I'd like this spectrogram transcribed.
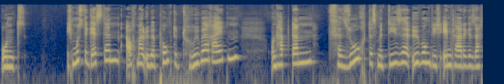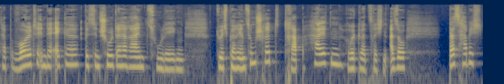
Und ich musste gestern auch mal über Punkte drüber reiten und habe dann versucht, das mit dieser Übung, die ich eben gerade gesagt habe, wollte in der Ecke bisschen Schulter hereinzulegen. Durchparieren zum Schritt, Trab halten, rückwärts richten. Also das habe ich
